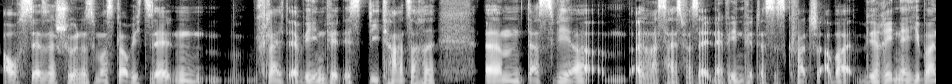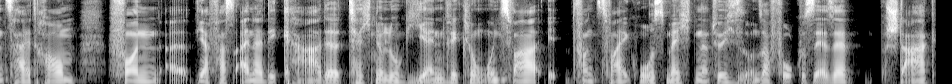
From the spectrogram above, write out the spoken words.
auch sehr, sehr schön ist was, glaube ich, selten vielleicht erwähnt wird, ist die Tatsache, ähm, dass wir, also was heißt, was selten erwähnt wird, das ist Quatsch, aber wir reden ja hier über einen Zeitraum von äh, ja fast einer Dekade Technologieentwicklung und zwar von zwei Großmächten. Natürlich ist unser Fokus sehr, sehr stark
